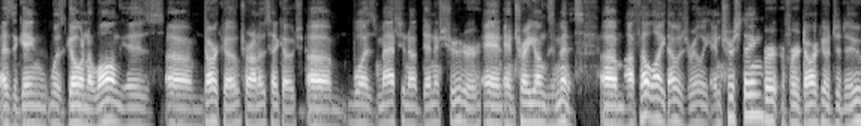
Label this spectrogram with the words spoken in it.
as the game was going along is um, Darko, Toronto's head coach, um, was matching up Dennis Schroeder and, and Trae Young's minutes. Um, I felt like that was really interesting for, for Darko to do.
